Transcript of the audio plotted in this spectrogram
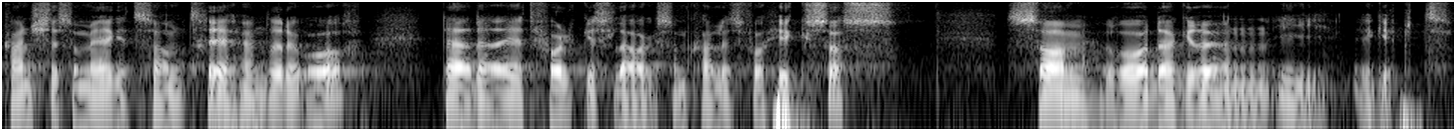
kanskje så meget som 300 år der det er et folkeslag som kalles for Hyksos, som råder grunnen i Egypt.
